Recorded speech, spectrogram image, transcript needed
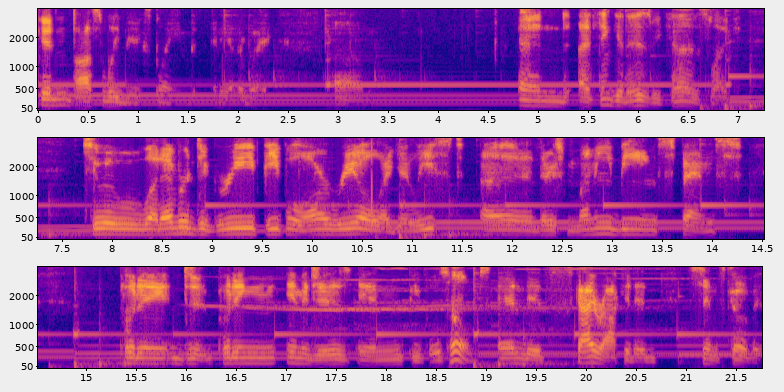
couldn't possibly be explained any other way. Um, and I think it is because, like, to whatever degree people are real, like at least uh, there's money being spent putting putting images in people's homes, and it's skyrocketed since COVID.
